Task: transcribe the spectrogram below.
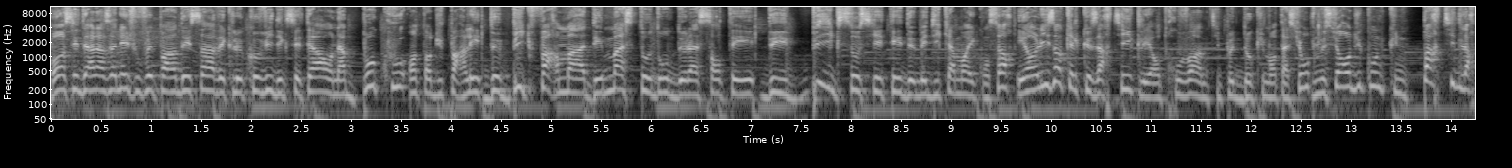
Bon, ces dernières années, je vous fais pas un dessin avec le Covid, etc. On a beaucoup entendu parler de Big Pharma, des mastodontes de la santé, des big sociétés de médicaments et consorts. Et en lisant quelques articles et en trouvant un petit peu de documentation, je me suis rendu compte qu'une partie de leurs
